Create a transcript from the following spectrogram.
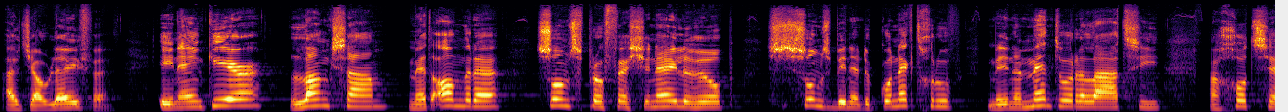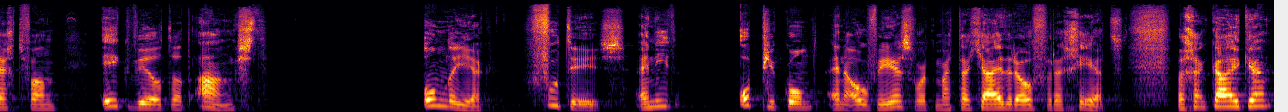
uit jouw leven. In één keer, langzaam, met anderen, soms professionele hulp, soms binnen de connectgroep, binnen een mentorrelatie. Maar God zegt van, ik wil dat angst onder je voeten is. En niet op je komt en overheerst wordt, maar dat jij erover regeert. We gaan kijken,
